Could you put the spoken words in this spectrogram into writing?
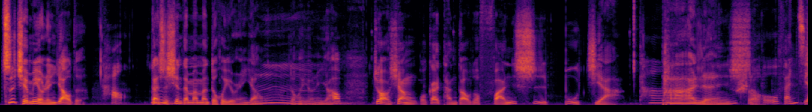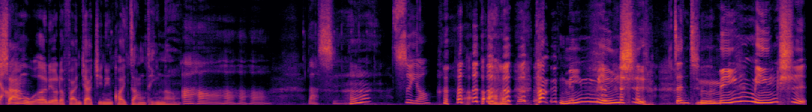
之前没有人要的，好，但是现在慢慢都会有人要，嗯。都会有人要。好就好像我刚才谈到，我说凡事不假，他他人手手反甲三五二六的反甲今天快涨停了。啊，好好好好，老师，嗯，碎哦，他明明是 珍珠。明明是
